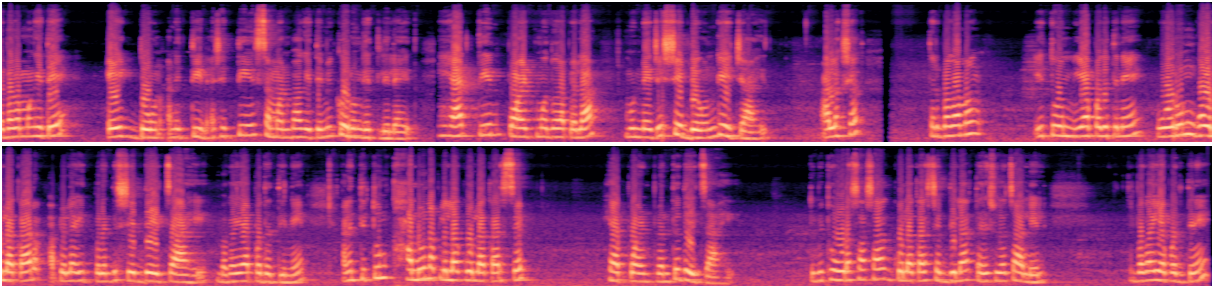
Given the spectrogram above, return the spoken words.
तर बघा मग इथे एक दोन आणि तीन असे तीन समान भाग इथे मी करून घेतलेले आहेत. ह्या तीन पॉईंटमधून आपल्याला मुंडण्याचे शेप देऊन घ्यायचे आहेत. आलं लक्षात? तर बघा मग इथून या पद्धतीने वरून गोलाकार आपल्याला इथपर्यंत शेप द्यायचा आहे. बघा या पद्धतीने. आणि तिथून खालून आपल्याला गोलाकार शेप ह्या पॉईंटपर्यंत द्यायचा आहे. तुम्ही थोडासा असा गोलाकार शेप दिला तरीसुद्धा चालेल. तर बघा या पद्धतीने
